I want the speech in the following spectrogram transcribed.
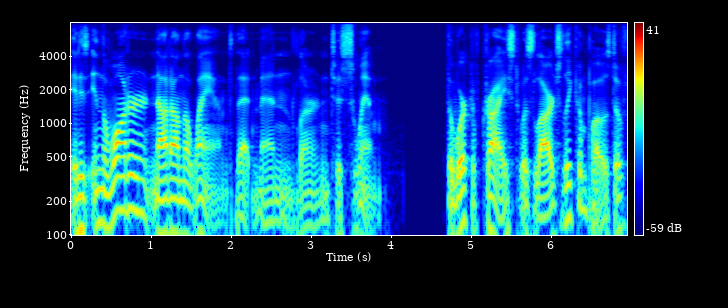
It is in the water, not on the land, that men learn to swim. The work of Christ was largely composed of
